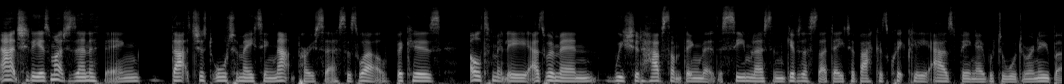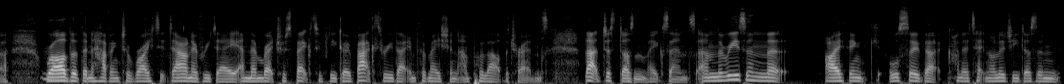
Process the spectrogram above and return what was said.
actually, as much as anything, that's just automating that process as well. Because ultimately, as women, we should have something that is seamless and gives us that data back as quickly as being able to order an Uber, mm. rather than having to write it down every day and then retrospectively go back through that information and pull out the trends. That just doesn't make sense. And the reason that I think also that kind of technology doesn't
